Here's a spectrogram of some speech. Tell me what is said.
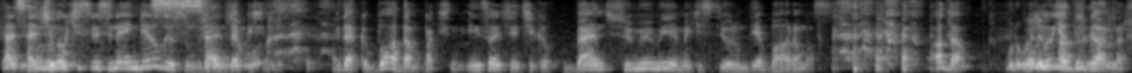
sen yani sence bunun bu- o kisvesine engel oluyorsun bu şimdi. Bir Sence dakika bu- şimdi. Bir dakika bu adam bak şimdi insan içine çıkıp ben sümüğümü yemek istiyorum diye bağıramaz. Adam Bunu böyle bunu yadırgarlar.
